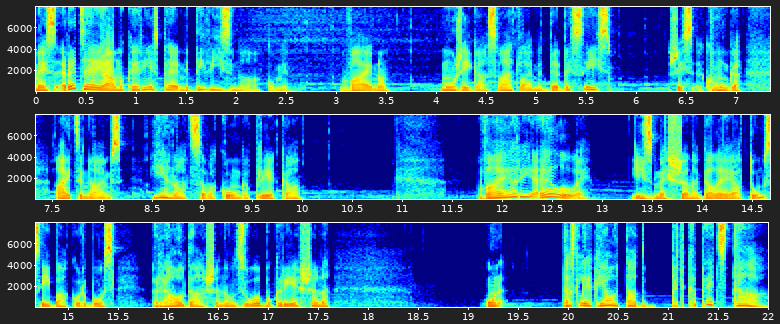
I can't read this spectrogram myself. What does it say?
Mēs redzējām, ka ir iespējami divi iznākumi. Vai nu mūžīgā svētlaime debesīs, šis kunga aicinājums ienāca savā kunga priekā, vai arī elle izmešana galējā tumsībā, kur būs raudāšana un zobu griešana, un tas liek jautāt, bet kāpēc tā?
